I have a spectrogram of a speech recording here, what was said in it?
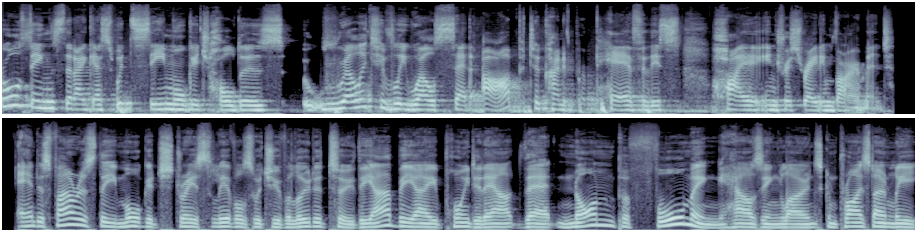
all things that I guess would see mortgage holders relatively well set up to kind of prepare for this higher interest rate environment. And as far as the mortgage stress levels, which you've alluded to, the RBA pointed out that non performing housing loans comprised only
